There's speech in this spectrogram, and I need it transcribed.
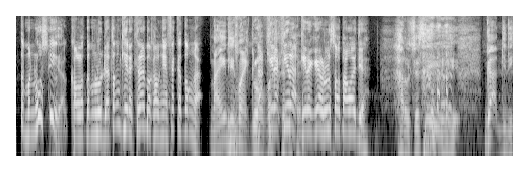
temen lu sih Iya. kalau temen lu datang kira-kira bakal ngefek atau enggak Nah ini Mike Nah, Glover. kira-kira kira-kira lu so tau aja. Harusnya sih nggak gini.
